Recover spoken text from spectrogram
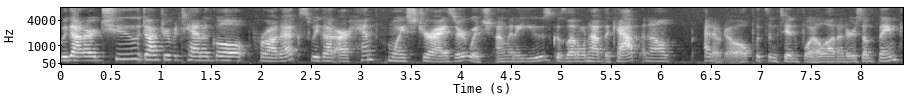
We got our two Dr. Botanical products. We got our hemp moisturizer, which I'm going to use because I don't have the cap and I'll I don't know, I'll put some tinfoil on it or something.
